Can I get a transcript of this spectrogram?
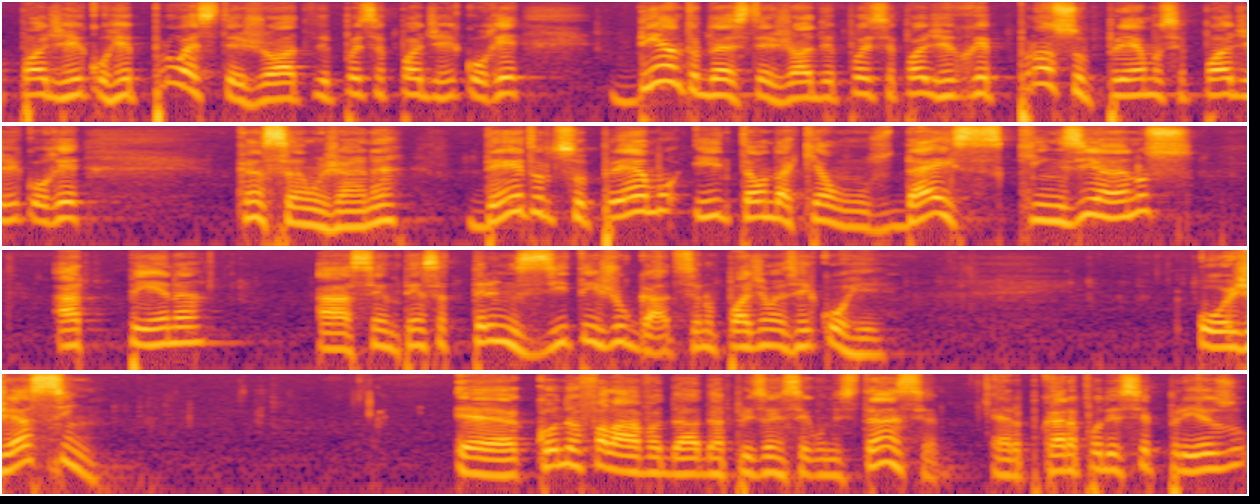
pode recorrer pro STJ, depois você pode recorrer dentro do STJ, depois você pode recorrer pro Supremo, você pode recorrer. Cansamos já, né? Dentro do Supremo, e então daqui a uns 10, 15 anos, a pena, a sentença transita em julgado. Você não pode mais recorrer. Hoje é assim. É, quando eu falava da, da prisão em segunda instância, era para o cara poder ser preso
